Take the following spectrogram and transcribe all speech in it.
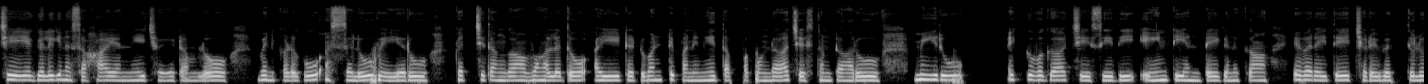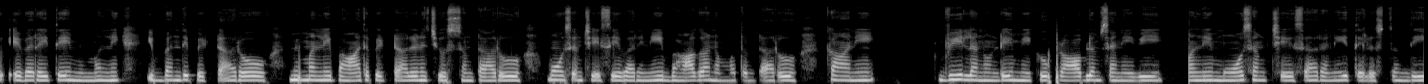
చేయగలిగిన సహాయాన్ని చేయటంలో వెనుకడుగు అస్సలు వేయరు. ఖచ్చితంగా వాళ్ళతో అయ్యేటటువంటి పనిని తప్పకుండా చేస్తుంటారు. మీరు ఎక్కువగా చేసేది ఏంటి అంటే గనక ఎవరైతే చెడు వ్యక్తులు ఎవరైతే మిమ్మల్ని ఇబ్బంది పెట్టారో మిమ్మల్ని బాధ పెట్టాలని చూస్తుంటారు మోసం చేసేవారిని బాగా నమ్ముతుంటారు. కానీ వీళ్ళ నుండి మీకు ప్రాబ్లమ్స్ అనేవి మిమ్మల్ని మోసం చేశారని తెలుస్తుంది.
